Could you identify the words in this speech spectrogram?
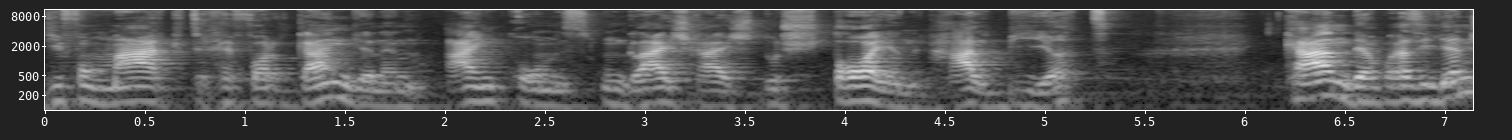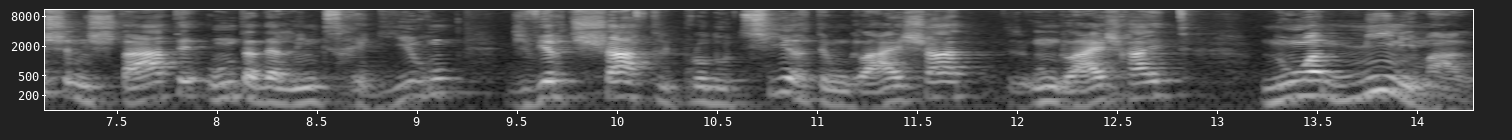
die vom Markt hervorgegangenen Einkommensungleichheit durch Steuern halbiert, kann der brasilianische Staat unter der Linksregierung die wirtschaftlich produzierte Ungleichheit nur minimal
